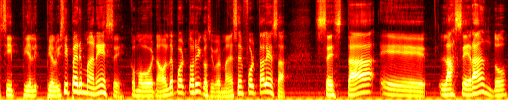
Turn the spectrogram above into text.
si Pierluisi permanece como gobernador de Puerto Rico, si permanece en Fortaleza, se está eh, lacerando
